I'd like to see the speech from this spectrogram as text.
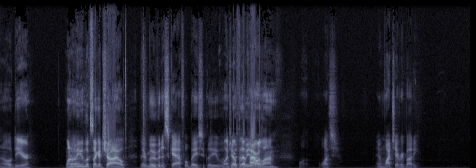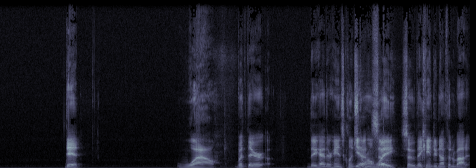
Oh dear, one of Uh, them even looks like a child. They're moving a scaffold basically. Watch out with for that wheels. power line. Watch, and watch everybody. Dead, Wow. but they're they had their hands clenched Yeah, the wrong so- way, so they can't do nothing about it.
